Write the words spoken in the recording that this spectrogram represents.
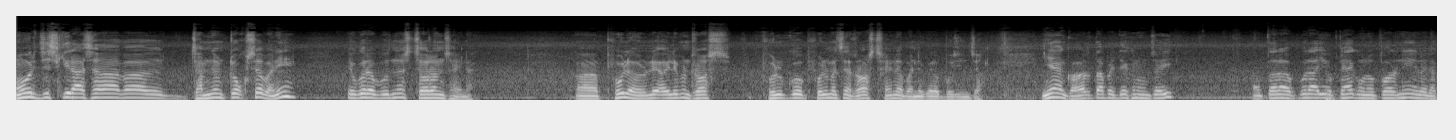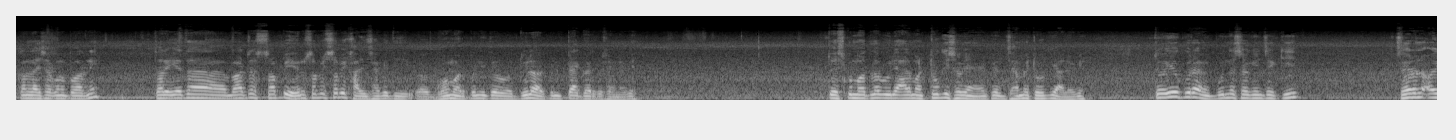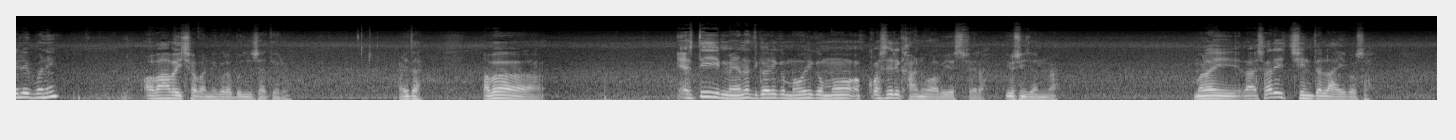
मौरी जिस्किरहेछ अब झमझम टोक्छ भने यो कुरा बुझ्नुहोस् चरण छैन। फुलहरूले अहिले पनि रस फुलको फुलमा चाहिँ रस छैन भन्ने कुरा बुझिन्छ। यहाँ घर तपाईँ देख्नुहुन्छ है। तर पुरा यो प्याक हुनुपर्ने यसलाई ढक्कन लगाइसक्नु पर्ने तर यताबाट सबै हेर्नु सबै सबै खाली छ कि ती घुमहरू पनि त्यो दुलाहरू पनि प्याक गरेको छैन कि? त्यसको मतलब उसले आलमा टोकिसक्यो झ्यामै टोकिहाल्यो कि? त्यो यो कुरा हामी बुझ्न सकिन्छ कि चरण अहिले पनि अभावै छ भन्ने कुरा बुझ्नु साथीहरू। है त? अब यति मेहनत गरेको मौरीको म कसरी खानु अब यस फेर यो सिजनमा? मलाई साह्रै चिन्ता लागेको छ।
